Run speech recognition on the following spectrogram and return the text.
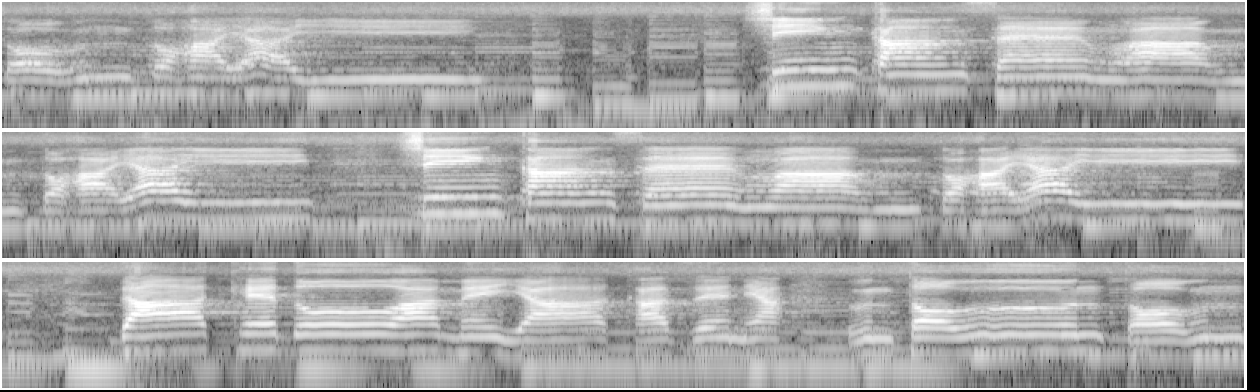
とうんと速い。新幹線はうんと速い。新幹線はうんと速い。だけど雨や風にゃうんとうんとうん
